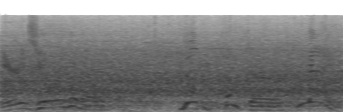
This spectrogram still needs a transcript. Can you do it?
Here is your winner, the Bunker Knight.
